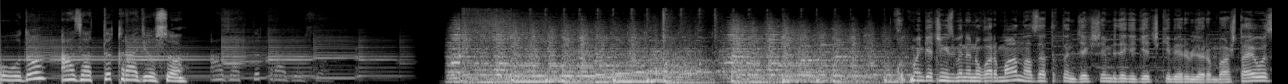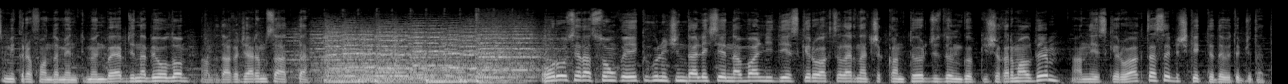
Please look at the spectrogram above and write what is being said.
ободо азаттык радиосу. Азаттык радиосу. Кутман кечиңиз менен угарман азаттыктын жекшембидеги кечки берүүлөрүн баштайбыз. Микрофондо мен түмөнбай абдинаби уулу алдыдагы жарым саатта. Орусияда соңку эки күн ичинде алексей навальныйди эскерүү акцияларына чыккан төрт жүздөн көп киши кармалды. Анын эскерүү акциясы бишкекте да өтүп жатат.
